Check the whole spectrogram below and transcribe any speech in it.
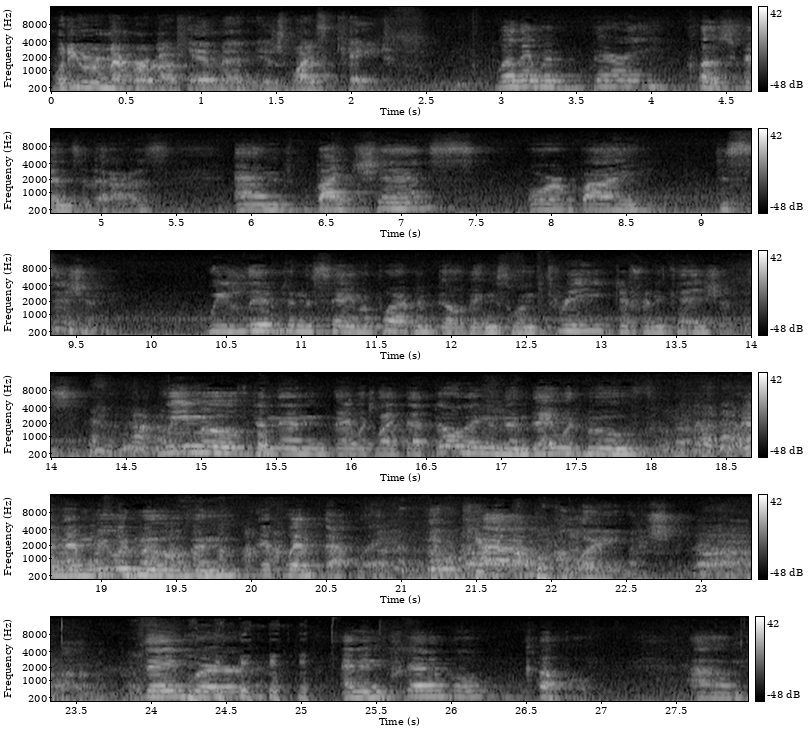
What do you remember about him and his wife, Kate? Well, they were very close friends of ours, and by chance or by decision, we lived in the same apartment buildings on three different occasions. We moved, and then they would like that building, and then they would move, and then we would move, and it went that way. They were keeping um, up with the Lanes. They were an incredible couple. Um,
